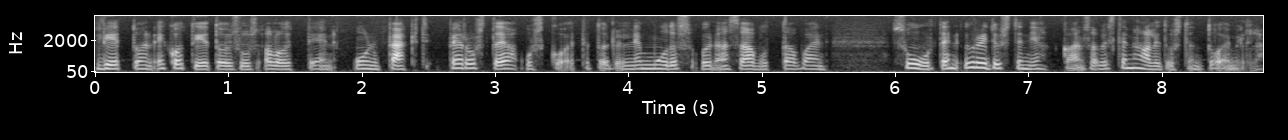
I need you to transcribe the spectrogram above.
Liettuan ekotietoisuusaloitteen Unpacked-perustaja, uskoo, että todellinen muutos voidaan saavuttaa vain suurten yritysten ja kansallisten hallitusten toimilla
